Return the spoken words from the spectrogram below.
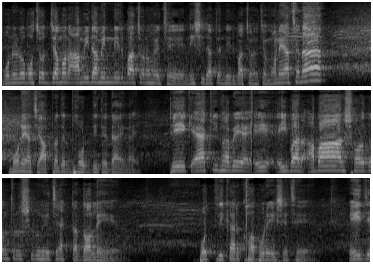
পনেরো বছর যেমন আমির আমিন নির্বাচন হয়েছে, নিশিরাতের নির্বাচন হয়েছে, মনে আছে না? মনে আছে, আপনাদের ভোট দিতে দেয় নাই। ঠিক একইভাবে এই- এইবার আবার ষড়যন্ত্র শুরু হয়েছে একটা দলের। পত্রিকার খবরে এসেছে, এই যে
